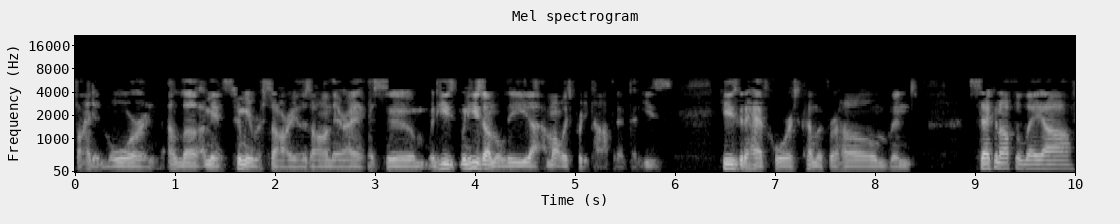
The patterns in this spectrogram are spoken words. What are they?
finding more. And I love. I mean, assuming Rosario's on there, I assume when he's when he's on the lead, I'm always pretty confident that he's he's going to have horse coming for home. And second off the layoff,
